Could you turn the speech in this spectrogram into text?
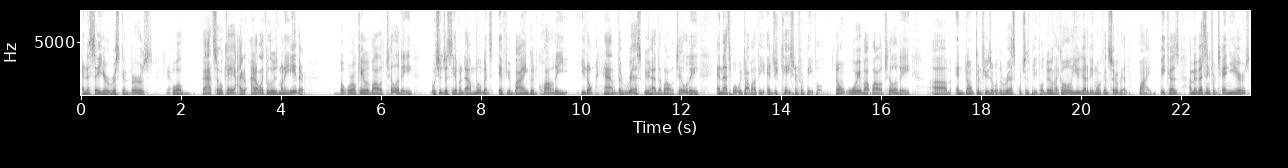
And to say you're risk adverse, Yeah. well, that's okay. I, I don't like to lose money either, but we're okay with volatility, which is just the up and down movements. If you're buying good quality, you don't have the risk, you have the volatility. And that's what we talk about the education for people. Don't worry about volatility um, and don't confuse it with risk, which is people doing like, oh, you got to be more conservative. Why? Because I'm investing for 10 years.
